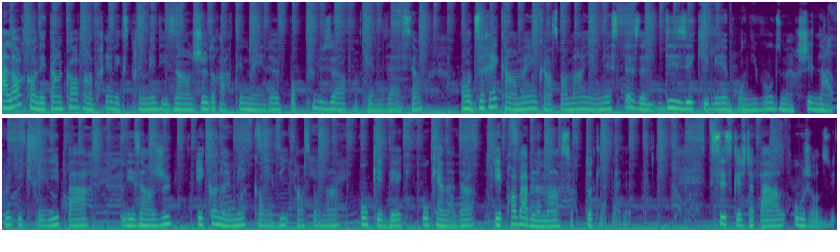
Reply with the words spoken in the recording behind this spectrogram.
Alors qu'on est encore en train d'exprimer des enjeux de rareté de main-d'œuvre pour plusieurs organisations, on dirait quand même qu'en ce moment, il y a une espèce de déséquilibre au niveau du marché de l'emploi qui est créé par les enjeux économiques qu'on vit en ce moment au Québec, au Canada et probablement sur toute la planète. C'est ce que je te parle aujourd'hui.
